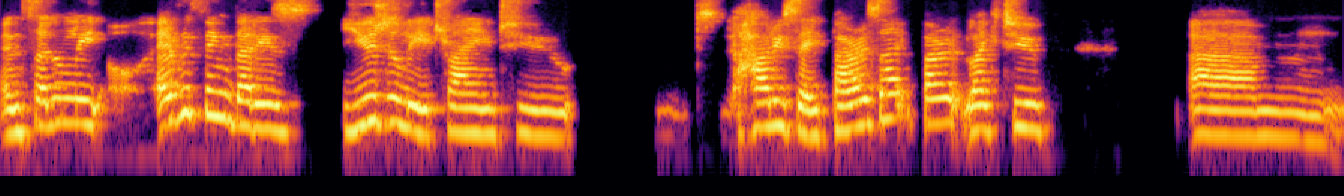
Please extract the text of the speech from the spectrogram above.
and suddenly everything that is usually trying to how do you say parasite Par- like to um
